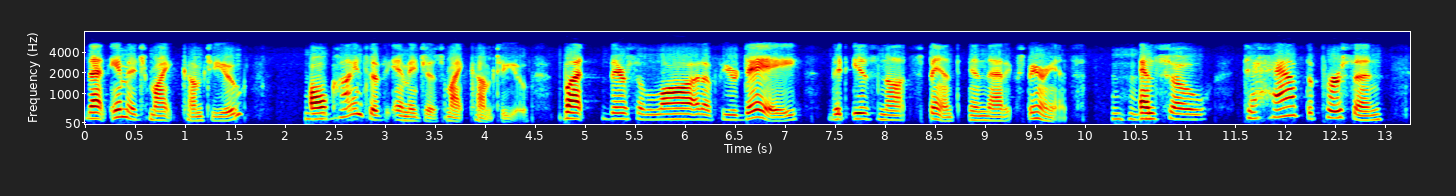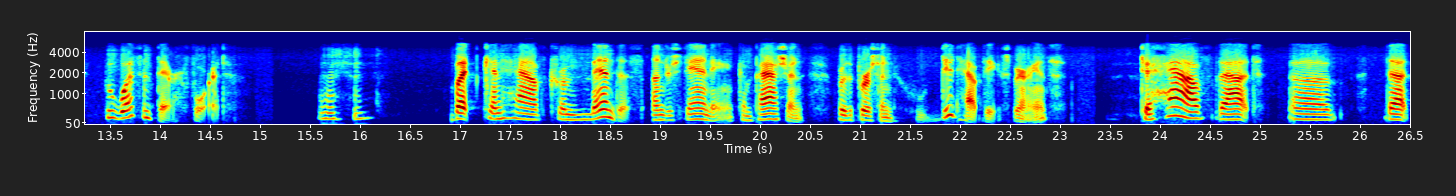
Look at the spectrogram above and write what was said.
that image might come to you. Mm-hmm. All kinds of images might come to you, but there's a lot of your day that is not spent in that experience. Mm-hmm. And so to have the person who wasn't there for it, mm-hmm. but can have tremendous understanding and compassion for the person who did have the experience, to have that uh, that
